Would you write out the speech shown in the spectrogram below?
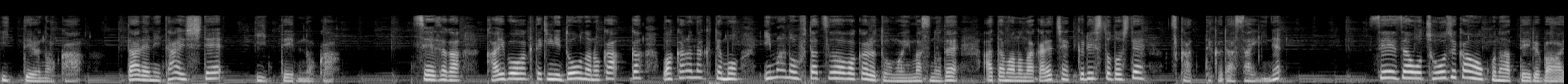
言っているのか、誰に対して言っているのか、星座が解剖学的にどうなのかがわからなくても今の二つはわかると思いますので頭の中でチェックリストとして使ってくださいね。星座を長時間行っている場合、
